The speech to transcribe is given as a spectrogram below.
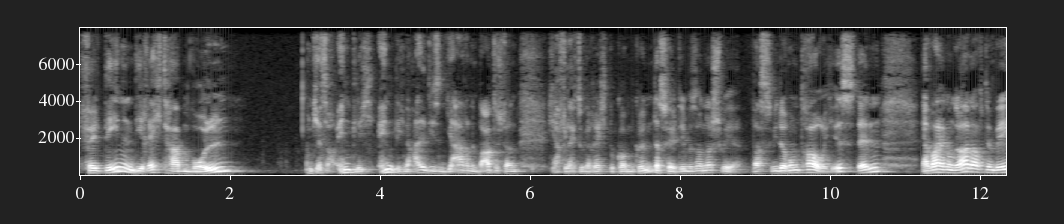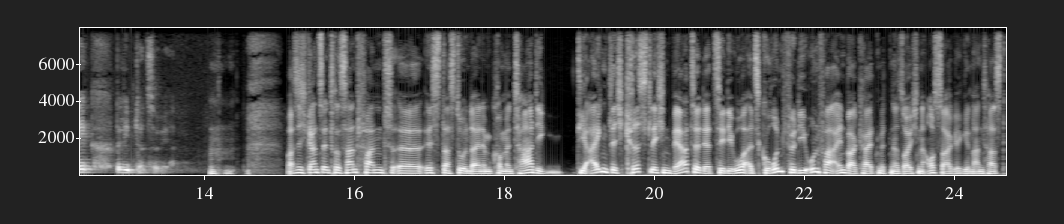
fällt denen, die Recht haben wollen, und jetzt auch endlich, endlich nach all diesen Jahren im Wartestand, ja, vielleicht sogar Recht bekommen können, das fällt denen besonders schwer. Was wiederum traurig ist, denn er war ja nun gerade auf dem Weg, beliebter zu werden. Mhm. Was ich ganz interessant fand, äh, ist, dass du in deinem Kommentar die die eigentlich christlichen Werte der CDU als Grund für die Unvereinbarkeit mit einer solchen Aussage genannt hast.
